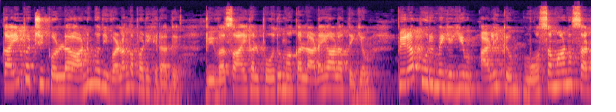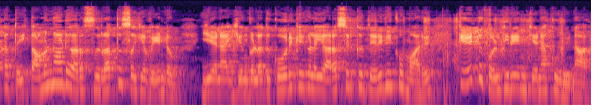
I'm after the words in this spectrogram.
கைப்பற்றிக் கொள்ள அனுமதி வழங்கப்படுகிறது. விவசாயிகள் பொதுமக்கள் அடையாளத்தையும் பிறப்புரிமையையும் அளிக்கும் மோசமான சட்டத்தை தமிழ்நாடு அரசு ரத்து செய்ய வேண்டும் என எங்களது கோரிக்கைகளை அரசிற்கு தெரிவிக்குமாறு கேட்டுக்கொள்கிறேன் என கூறினார்.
